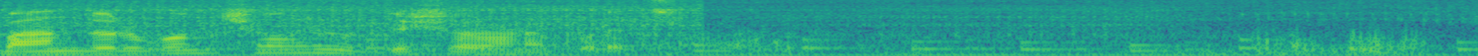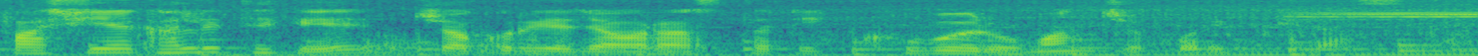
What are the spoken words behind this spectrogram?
বান্দরবন শহরের উদ্দেশ্যে রওনা করেছি। ফাঁসিয়াখালী থেকে চকরিয়া যাওয়ার রাস্তাটি খুবই রোমাঞ্চকর একটি রাস্তা।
